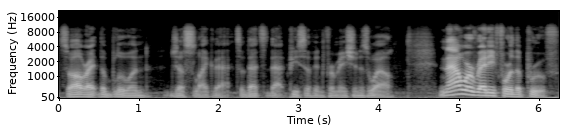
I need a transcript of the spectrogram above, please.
So I'll write the blue one just like that. So that's that piece of information as well. Now we're ready for the proof.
